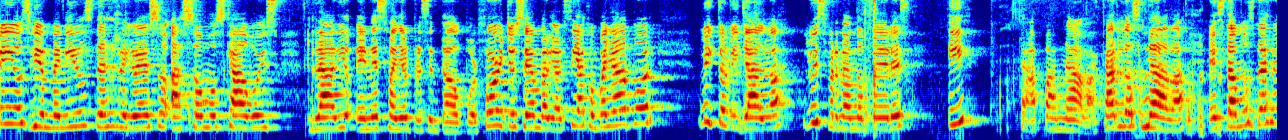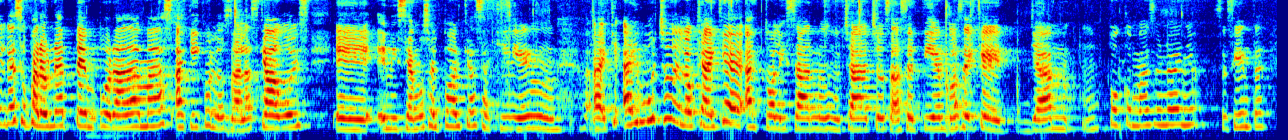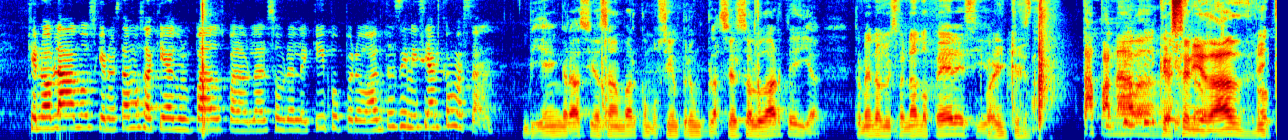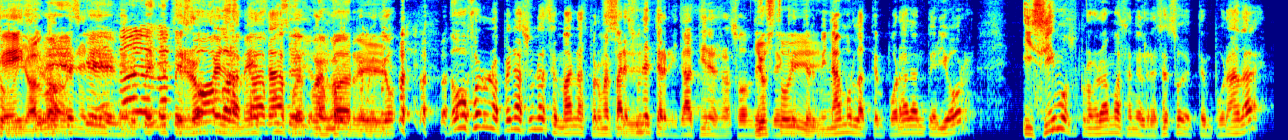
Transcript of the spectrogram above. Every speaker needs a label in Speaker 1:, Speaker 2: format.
Speaker 1: amigos? Bienvenidos de regreso a Somos Cowboys Radio en español presentado por Ford. Yo soy Amber García, acompañada por Víctor Villalba, Luis Fernando Pérez y Tapa Nava, Carlos Nava. Estamos de regreso para una temporada más aquí con los Dallas Cowboys. Eh, iniciamos el podcast aquí bien. Hay, mucho de lo que hay que actualizarnos, muchachos. Hace tiempo, hace que ya un poco más de un año se siente que no hablamos, que no estamos aquí agrupados para hablar sobre el equipo, pero antes de iniciar, ¿cómo están?
Speaker 2: Bien, gracias Ámbar, como siempre un placer saludarte y a tremendo Luis Fernando Pérez y
Speaker 3: Ay, que tapa nada. Qué seriedad, Víctor okay, Villalba.
Speaker 4: es que rompe la mesa, fue por Ámbar, eh. No, fueron apenas unas semanas, pero me parece una eternidad, tienes razón. Desde Yo estoy... que terminamos la temporada anterior, hicimos programas en el receso de temporada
